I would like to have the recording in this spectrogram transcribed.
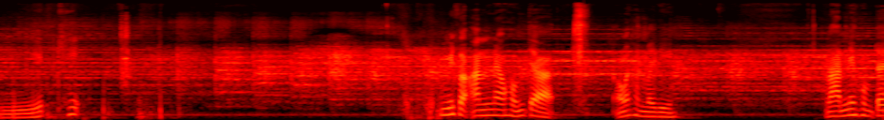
ย็ดเคมีสองอันแล้วผมจะเอาไว้ทำอะไรดี ร้านนี้ผมจะ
